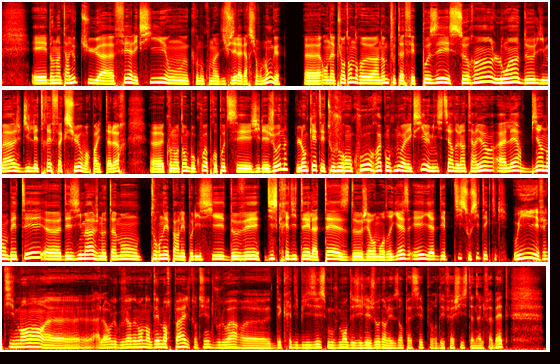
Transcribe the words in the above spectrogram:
Et dans l'interview que tu as fait, Alexis, on, donc on a diffusé la version longue. Euh, on a pu entendre euh, un homme tout à fait posé et serein, loin de l'image d'illettré factieux, on va en reparler tout à l'heure, euh, qu'on entend beaucoup à propos de ces gilets jaunes. L'enquête est toujours en cours. Raconte-nous, Alexis, le ministère de l'Intérieur a l'air bien embêté. des images, notamment tournées par les policiers, devaient discréditer la thèse de Jérôme Rodriguez et il y a des petits soucis techniques. Oui, effectivement. alors le gouvernement n'en démord pas. Il continue de vouloir décrédibiliser ce mouvement des gilets jaunes en les faisant passer pour des fascistes fasciste analphabète.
